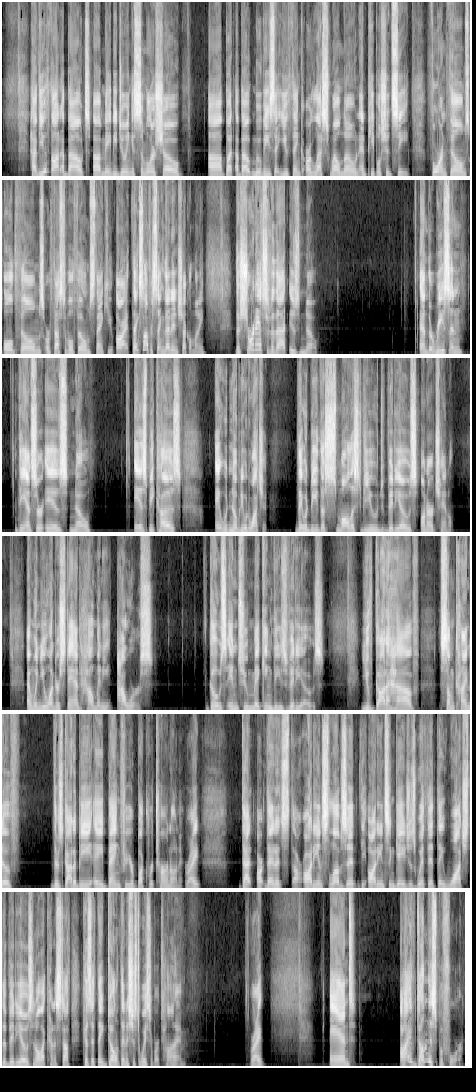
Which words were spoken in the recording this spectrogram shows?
Have you thought about uh, maybe doing a similar show, uh, but about movies that you think are less well known and people should see? foreign films, old films, or festival films? Thank you. All right. Thanks a lot for saying that in Shekel Money. The short answer to that is no. And the reason the answer is no is because it would nobody would watch it. They would be the smallest viewed videos on our channel. And when you understand how many hours goes into making these videos, you've got to have some kind of there's got to be a bang for your buck return on it, right? That our that it's our audience loves it, the audience engages with it, they watch the videos and all that kind of stuff. Because if they don't, then it's just a waste of our time, right? And I've done this before.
